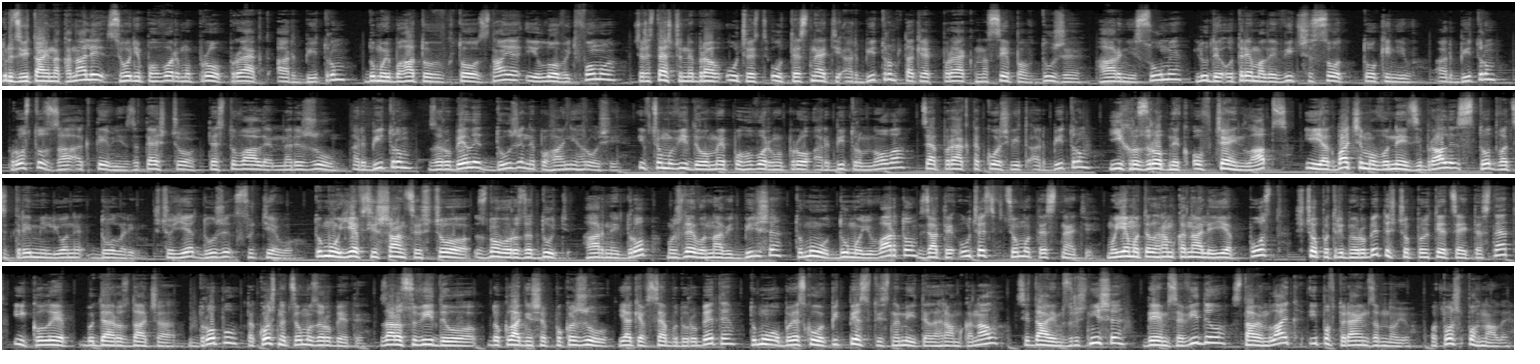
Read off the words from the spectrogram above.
Друзі, вітаю на каналі. Сьогодні поговоримо про проект Arbitrum. Думаю, багато хто знає і ловить ФОМО через те, що не брав участь у тестнеті Arbitrum, так як проект насипав дуже гарні суми. Люди отримали від 600 токенів Arbitrum просто за активність, за те, що тестували мережу Arbitrum, заробили дуже непогані гроші. І в цьому відео ми поговоримо про Arbitrum Nova. Це проект також від Arbitrum, їх розробник Offchain Labs. І як бачимо, вони зібрали 123 мільйони доларів, що є дуже суттєво. Тому є всі шанси, що знову роздадуть гарний дроп, можливо навіть більше. Тому думаю, варто взяти участь в цьому тестнеті. В моєму телеграм-каналі є пост, що потрібно робити, щоб пройти цей тестнет. І коли буде роздача дропу, також на цьому заробити. Зараз у відео докладніше покажу, як я все буду робити. Тому обов'язково підписуйтесь на мій телеграм-канал, сідаємо зручніше, дивимося відео, ставимо лайк і повторяємо за мною. Отож, погнали!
